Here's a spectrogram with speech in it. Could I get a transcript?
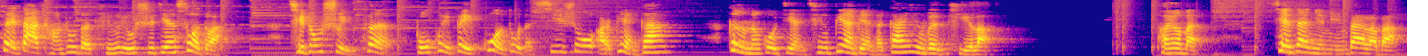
在大肠中的停留时间缩短，其中水分不会被过度的吸收而变干。更能够减轻便便的干硬问题了。朋友们，现在你明白了吧？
